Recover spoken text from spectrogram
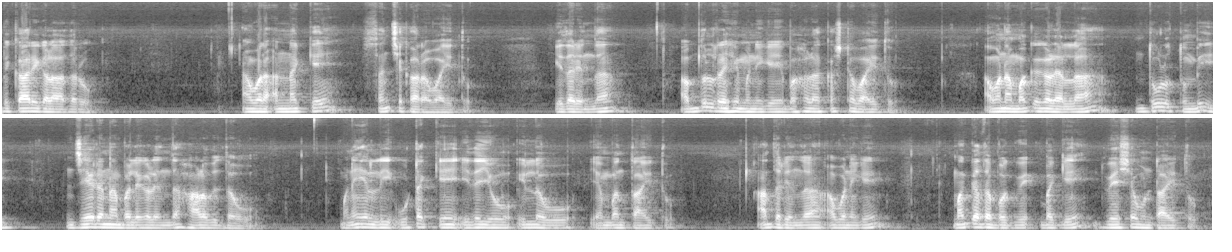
ಬಿಕಾರಿಗಳಾದರು ಅವರ ಅನ್ನಕ್ಕೆ ಸಂಚಕಾರವಾಯಿತು. ಇದರಿಂದ ಅಬ್ದುಲ್ ರಹೀಮನಿಗೆ ಬಹಳ ಕಷ್ಟವಾಯಿತು. ಅವನ ಮಗ್ಗಗಳೆಲ್ಲ ಧೂಳು ತುಂಬಿ ಜೇಡನ ಬಲೆಗಳಿಂದ ಹಾಳುಬಿದ್ದವು. ಮನೆಯಲ್ಲಿ ಊಟಕ್ಕೆ ಇದೆಯೋ ಇಲ್ಲವೋ ಎಂಬಂತಾಯಿತು. ಆದ್ದರಿಂದ ಅವನಿಗೆ ಮಗ್ಗದ ಬಗ್ಗೆ ಬಗ್ಗೆ ದ್ವೇಷ ಉಂಟಾಯಿತು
